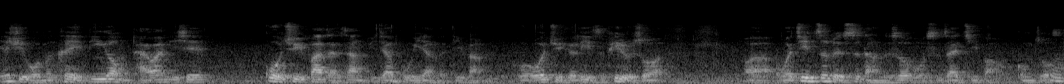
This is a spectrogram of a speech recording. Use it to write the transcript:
也许我们可以利用台湾一些过去发展上比较不一样的地方。我我举个例子，譬如说，呃，我进资本市场的时候，我是在集保工作。嗯。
